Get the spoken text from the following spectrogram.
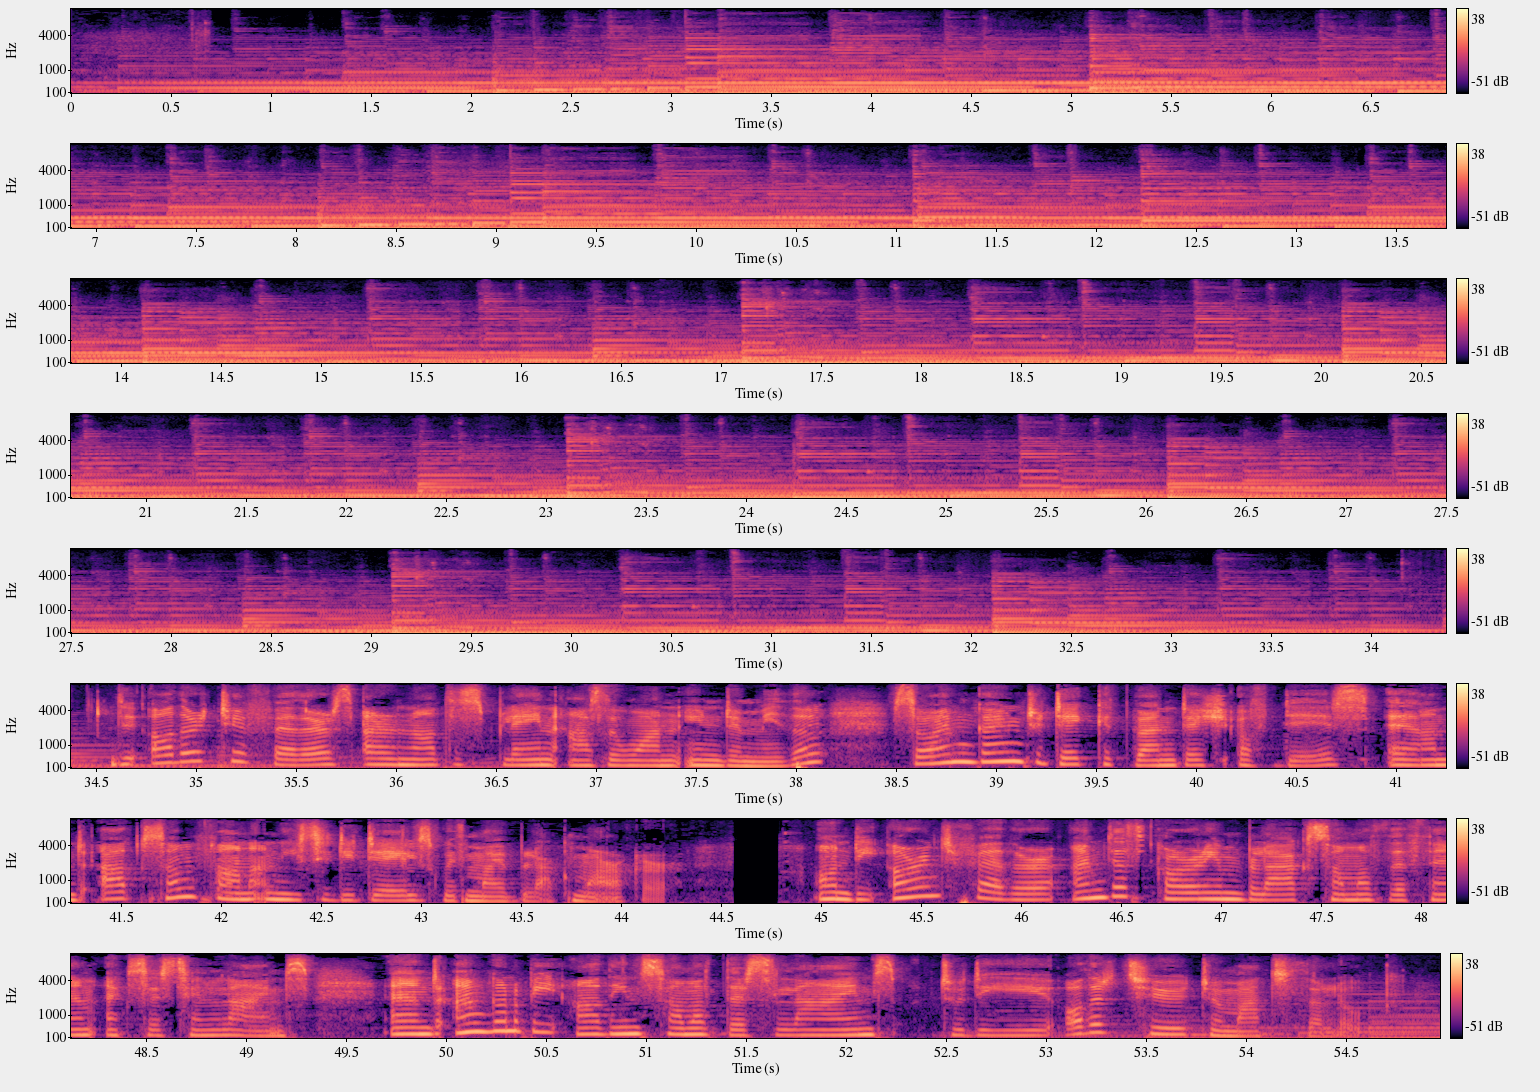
The other two feathers are not as plain as the one in the middle, so I'm going to take advantage of this and add some fun and easy details with my black marker. On the orange feather, I'm just coloring black some of the thin existing lines, and I'm gonna be adding some of these lines to the other two to match the look.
